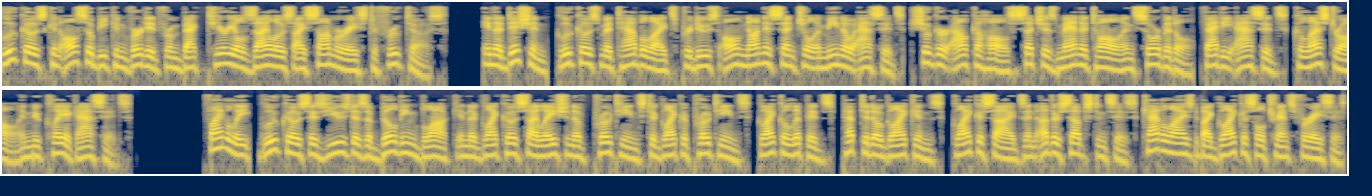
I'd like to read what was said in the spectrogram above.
Glucose can also be converted from bacterial xylose isomerase to fructose. In addition, glucose metabolites produce all nonessential amino acids, sugar alcohols such as mannitol and sorbitol, fatty acids, cholesterol and nucleic acids. Finally, glucose is used as a building block in the glycosylation of proteins to glycoproteins, glycolipids, peptidoglycans, glycosides and other substances catalyzed by glycosyltransferases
